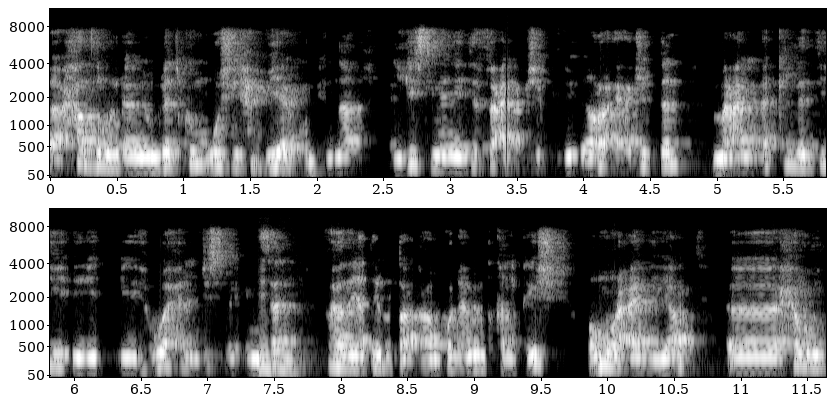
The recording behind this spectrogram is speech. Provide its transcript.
حضروا لأولادكم واش يحب يأكل لأن الجسم يعني يتفاعل بشكل رائع جدا مع الأكل التي يهواها الجسم الإنسان فهذا يعطيه الطاقه نقول لها ما تقلقيش أمور عادية. أه، حاولوا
